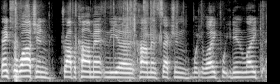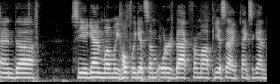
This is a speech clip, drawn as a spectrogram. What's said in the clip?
Thanks for watching. Drop a comment in the uh, comments section what you liked, what you didn't like, and uh, see you again when we hopefully get some orders back from uh, PSA. Thanks again.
